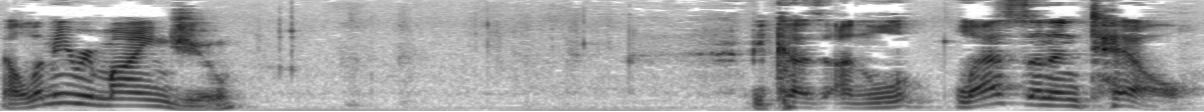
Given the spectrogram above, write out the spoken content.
Now let me remind you, because unless and until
